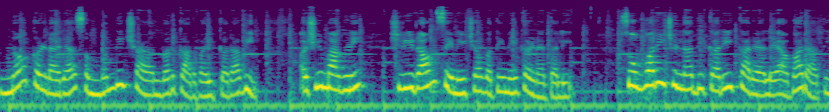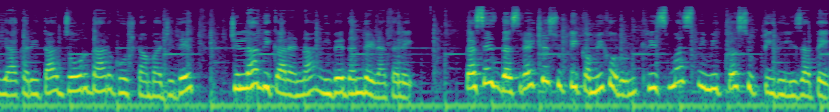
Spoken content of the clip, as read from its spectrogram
न करणाऱ्या संबंधित शाळांवर कारवाई करावी अशी मागणी श्रीराम सेनेच्या वतीने करण्यात आली. सोमवारी जिल्हाधिकारी कार्यालय आवारात याकरिता जोरदार घोषणाबाजी देत जिल्हाधिकाऱ्यांना निवेदन देण्यात आले. तसेच दसऱ्याची सुट्टी कमी करून ख्रिसमस निमित्त सुट्टी दिली जाते.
